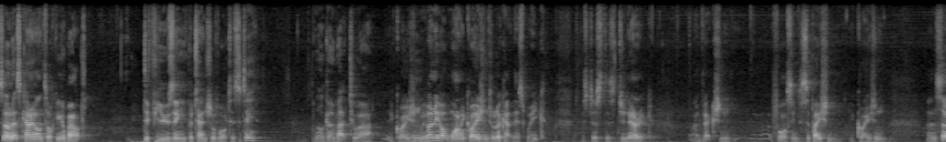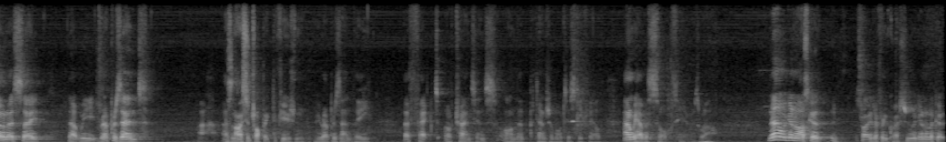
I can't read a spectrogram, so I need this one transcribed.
So let's carry on talking about diffusing potential vorticity. We'll go back to our equation. We've only got one equation to look at this week. It's just this generic advection forcing dissipation equation. And so let's say that we represent, uh, as an isotropic diffusion, we represent the effect of transients on the potential vorticity field. And we have a source here as well. Now we're going to ask a slightly different question. We're going to look at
